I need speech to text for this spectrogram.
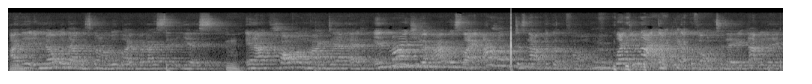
Mm. I didn't know what that was going to look like, but I said yes. Mm. And I called my dad. And mind you, I was like, I hope he does not pick up the phone. Like, do not don't pick up the phone today, not today.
